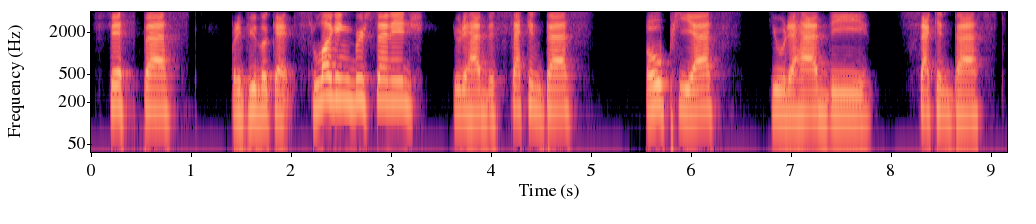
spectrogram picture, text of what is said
fifth best. But if you look at slugging percentage, he would have had the second best. OPS, he would have had the second best.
